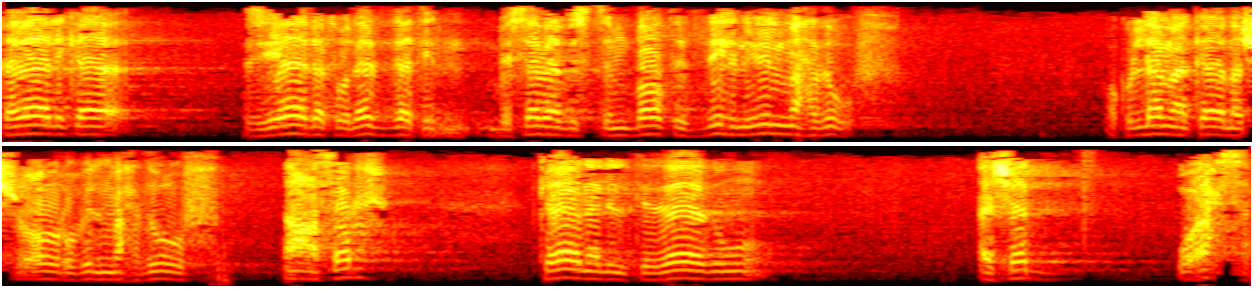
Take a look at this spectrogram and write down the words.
كذلك زيادة لذة بسبب استنباط الذهن للمحذوف. وكلما كان الشعور بالمحذوف أعصر كان الالتذاذ أشد وأحسن.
